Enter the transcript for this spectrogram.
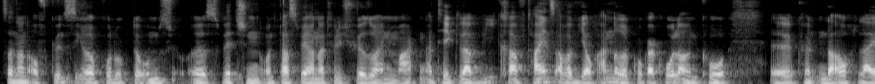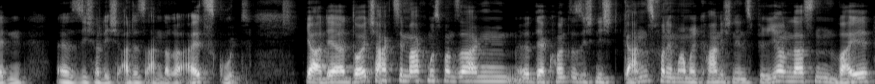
sondern auf günstigere Produkte umswitchen. Und das wäre natürlich für so einen Markenartikler wie Kraft Heinz, aber wie auch andere, Coca-Cola und Co., äh, könnten da auch leiden. Äh, sicherlich alles andere als gut. Ja, der deutsche Aktienmarkt, muss man sagen, äh, der konnte sich nicht ganz von dem amerikanischen inspirieren lassen, weil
